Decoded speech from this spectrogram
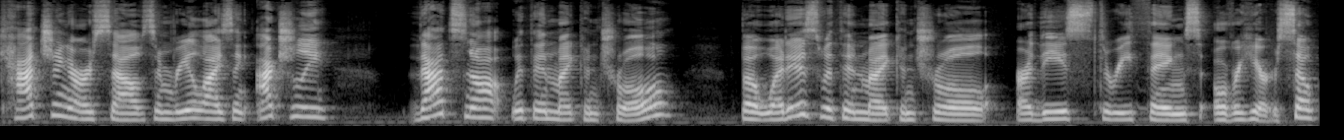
catching ourselves and realizing actually, that's not within my control. But what is within my control are these three things over here. So,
